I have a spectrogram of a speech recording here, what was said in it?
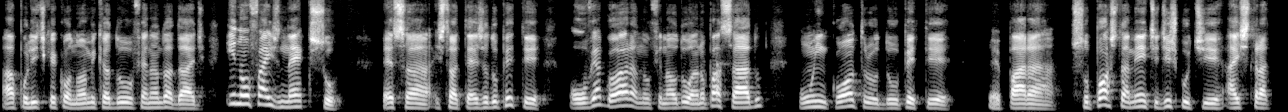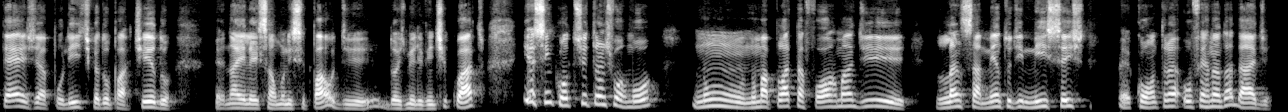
à política econômica do Fernando Haddad. E não faz nexo essa estratégia do PT. Houve agora, no final do ano passado, um encontro do PT eh, para supostamente discutir a estratégia política do partido na eleição municipal de 2024, e esse encontro se transformou num, numa plataforma de lançamento de mísseis eh, contra o Fernando Haddad.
